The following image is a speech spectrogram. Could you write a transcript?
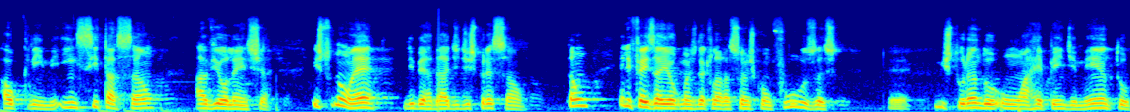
ao crime, incitação à violência. Isto não é liberdade de expressão. Então, ele fez aí algumas declarações confusas, é, misturando um arrependimento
